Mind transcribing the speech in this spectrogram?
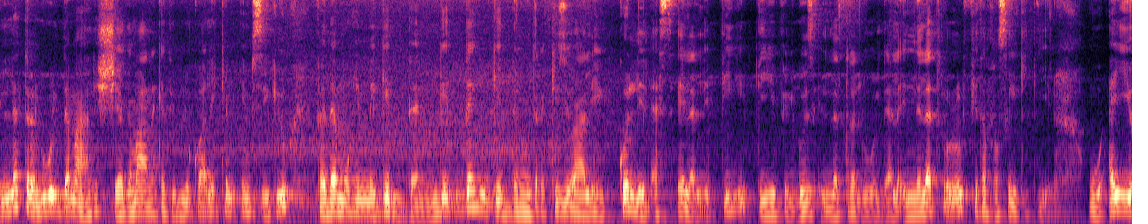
ال lateral wall ده معلش يا جماعة أنا كاتب لكم عليه كام MCQ فده مهم جدا جدا جدا وتركزوا عليه. كل الأسئلة اللي بتيجي بتيجي في الجزء ال lateral wall ده لأن ال lateral wall فيه تفاصيل كتير. وأي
